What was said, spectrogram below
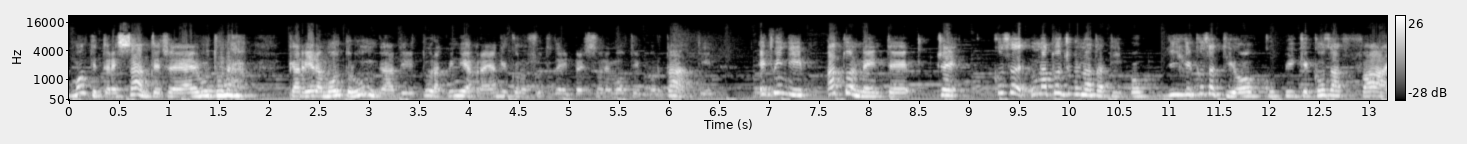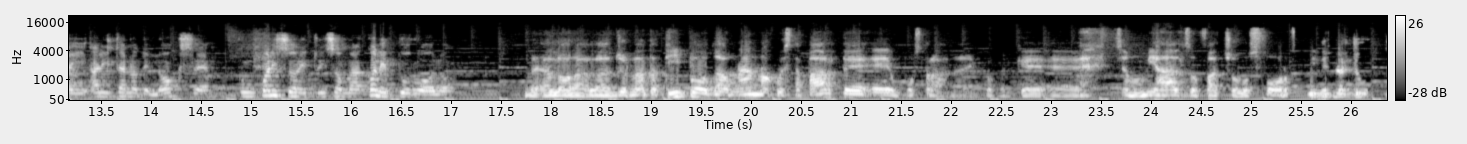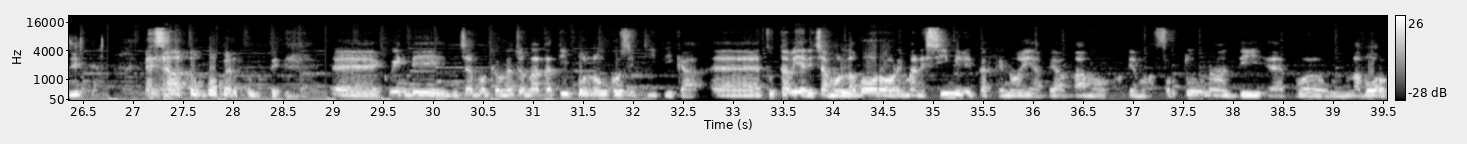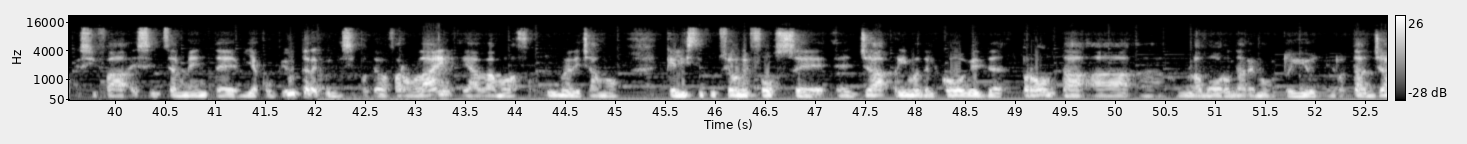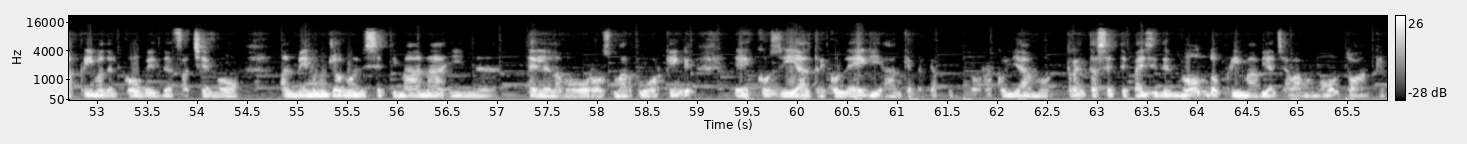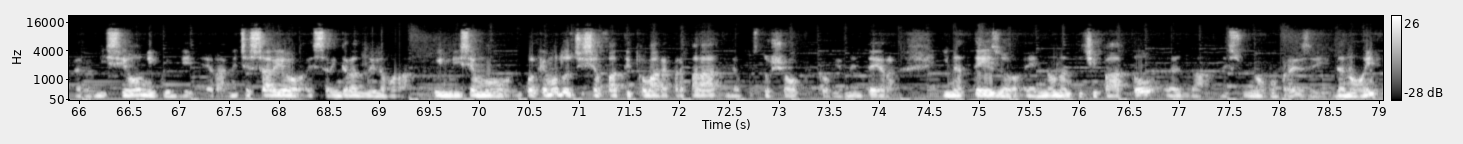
Molto interessante, cioè hai avuto una carriera molto lunga addirittura, quindi avrai anche conosciuto delle persone molto importanti. E quindi attualmente, cioè, cosa, una tua giornata tipo, di che cosa ti occupi, che cosa fai all'interno dell'Ocse, quali sono i tuoi, insomma, qual è il tuo ruolo? Beh, allora, la giornata tipo da un anno a questa parte è un po' strana, ecco, perché eh, diciamo, mi alzo, faccio lo sforzo. Per tutti. Esatto, un po' per tutti eh, quindi diciamo che è una giornata tipo non così tipica, eh, tuttavia diciamo il lavoro rimane simile perché noi abbiamo, abbiamo la fortuna di eh, un lavoro che si fa essenzialmente via computer e quindi si poteva fare online e avevamo la fortuna diciamo che l'istituzione fosse eh, già prima del covid pronta a, a un lavoro da remoto, io in realtà già prima del covid facevo almeno un giorno di settimana in telelavoro, smart working e così altri colleghi, anche perché appunto raccogliamo 37 paesi del mondo, prima viaggiavamo molto anche per missioni, quindi era necessario essere in grado di lavorare. Quindi siamo, in qualche modo ci siamo fatti trovare preparati da questo shock che ovviamente era inatteso e non anticipato eh, da nessuno, compresi da noi.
